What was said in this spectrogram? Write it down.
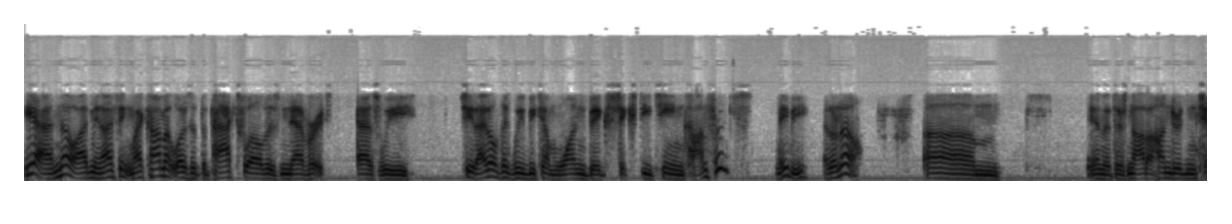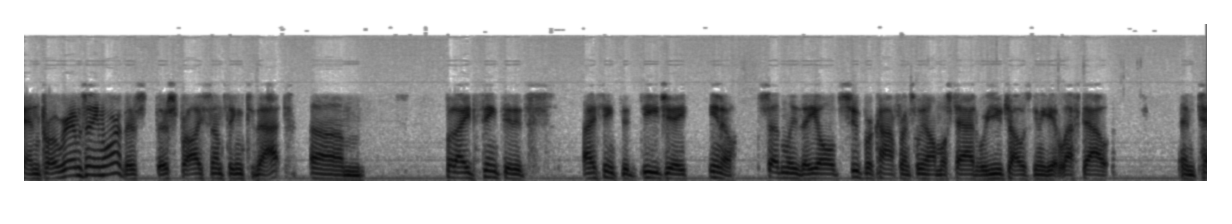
Yeah, no. I mean, I think my comment was that the Pac-12 is never as we see it. I don't think we become one big 60-team conference. Maybe I don't know. Um, and that there's not 110 programs anymore. There's there's probably something to that. Um, but I think that it's I think that DJ, you know, suddenly the old super conference we almost had where Utah was going to get left out, and te-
